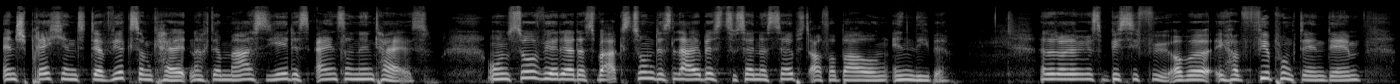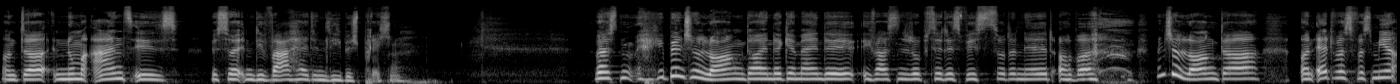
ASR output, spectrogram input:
entsprechend der Wirksamkeit nach der Maß jedes einzelnen Teils. Und so wird er das Wachstum des Leibes zu seiner Selbstauferbauung in Liebe. Also da ist ein bisschen viel, aber ich habe vier Punkte in dem. Und da Nummer eins ist, wir sollten die Wahrheit in Liebe sprechen. Weißt, ich bin schon lang da in der Gemeinde. Ich weiß nicht, ob ihr das wisst oder nicht, aber ich bin schon lang da. Und etwas, was mir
